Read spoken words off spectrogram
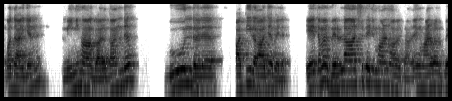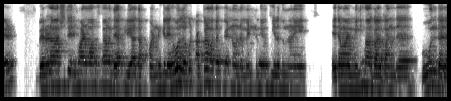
මොකද අය කියන්නේ මිනිහා ගල්කන්ද බූන්දල පතිරාජ වෙල ඒ තමයි විරලාශ්‍රිත එලිමහාන වාසස්ථාන. දැන් අහන්න බලන්න විරලාශ්‍රිත එලිමහාන වාසස්ථාන දෙයක් ලියා දක්වන්න කියලා හෙව්වොත් ඔක ටක් ගාලා මතක් වෙන්න ඕන. මෙන්න මෙහෙම කියලා දුන්නනේ. ඒ තමයි මිනිහා ගල්කන්ද, බූන්දල,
